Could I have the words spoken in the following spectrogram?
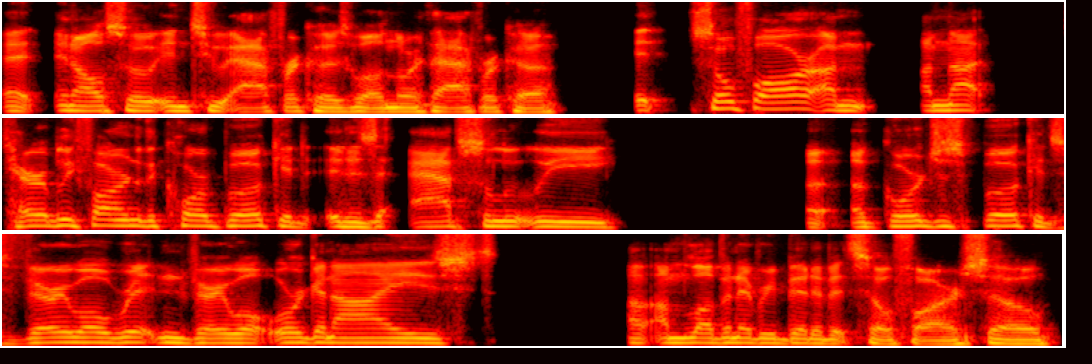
and and also into africa as well north africa. It so far i'm i'm not terribly far into the core book. It, it is absolutely a, a gorgeous book. It's very well written very well organized. I- i'm loving every bit of it so far. So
